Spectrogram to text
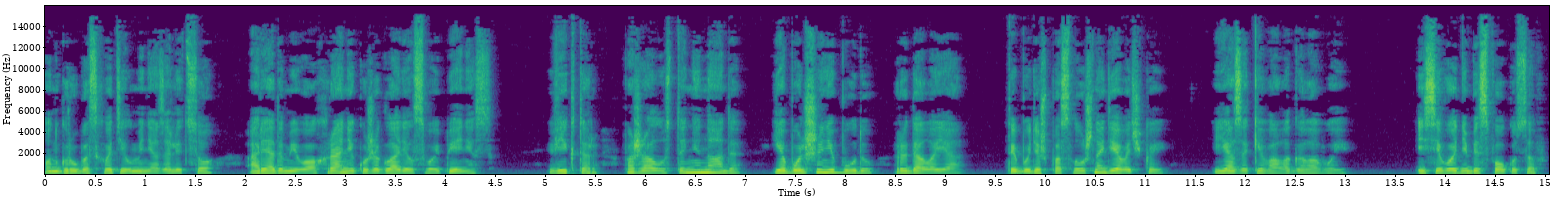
Он грубо схватил меня за лицо, а рядом его охранник уже гладил свой пенис. «Виктор, пожалуйста, не надо. Я больше не буду», – рыдала я. Ты будешь послушной девочкой. Я закивала головой. И сегодня без фокусов.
